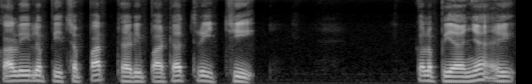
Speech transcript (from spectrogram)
kali lebih cepat daripada 3G. Kelebihannya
